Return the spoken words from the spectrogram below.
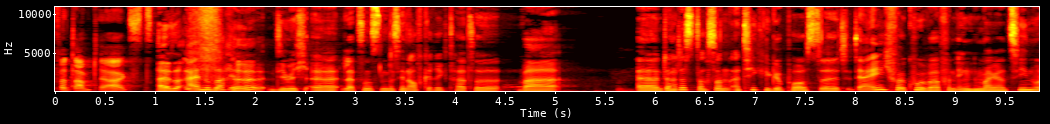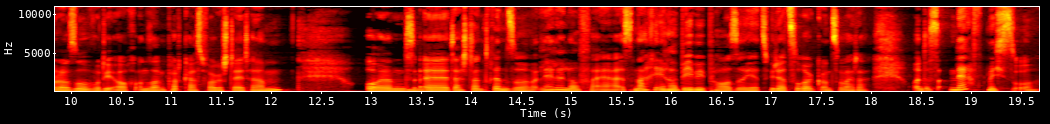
Verdammte Axt. Also eine Sache, die mich äh, letztens ein bisschen aufgeregt hatte, war, äh, du hattest doch so einen Artikel gepostet, der eigentlich voll cool war von irgendeinem Magazin oder so, wo die auch unseren Podcast vorgestellt haben. Und äh, da stand drin so, Leila Lowfire ist nach ihrer Babypause jetzt wieder zurück und so weiter. Und das nervt mich so.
